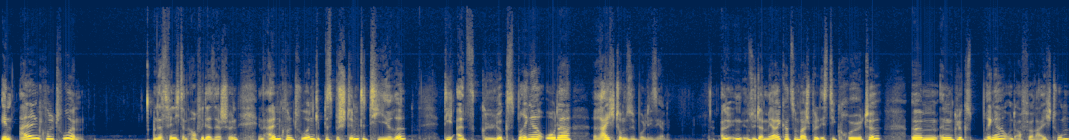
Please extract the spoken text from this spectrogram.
in allen Kulturen, und das finde ich dann auch wieder sehr schön, in allen Kulturen gibt es bestimmte Tiere, die als Glücksbringer oder Reichtum symbolisieren. Also in, in Südamerika zum Beispiel ist die Kröte ähm, ein Glücksbringer und auch für Reichtum,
